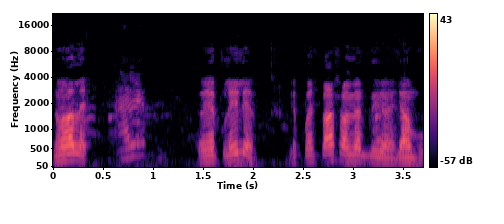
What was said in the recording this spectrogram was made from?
ન હાલે? તો એક લઈ લે એક પછી પાછો મેક દીધો જાંબુ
